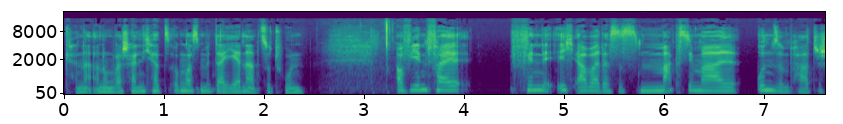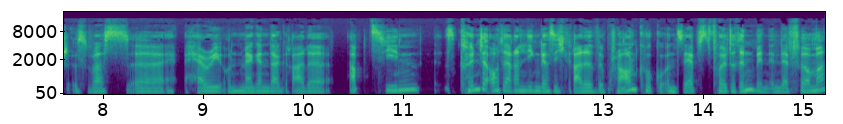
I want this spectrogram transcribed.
keine Ahnung, wahrscheinlich hat es irgendwas mit Diana zu tun. Auf jeden Fall finde ich aber, dass es maximal unsympathisch ist, was äh, Harry und Meghan da gerade abziehen. Es könnte auch daran liegen, dass ich gerade The Crown gucke und selbst voll drin bin in der Firma.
